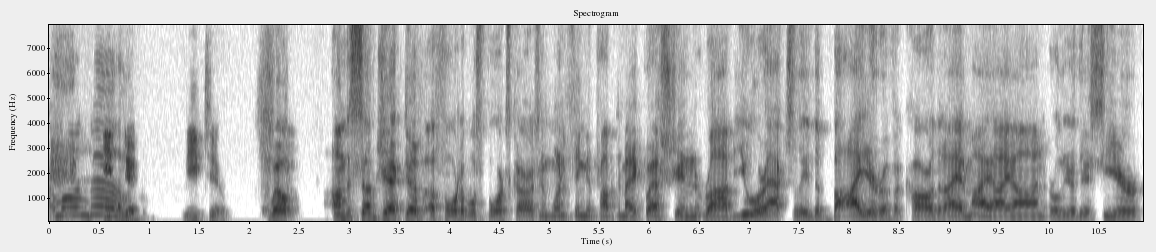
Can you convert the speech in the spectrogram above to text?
come on down. Need to. Need to. Well, on the subject of affordable sports cars, and one thing that prompted my question, Rob, you were actually the buyer of a car that I had my eye on earlier this year,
